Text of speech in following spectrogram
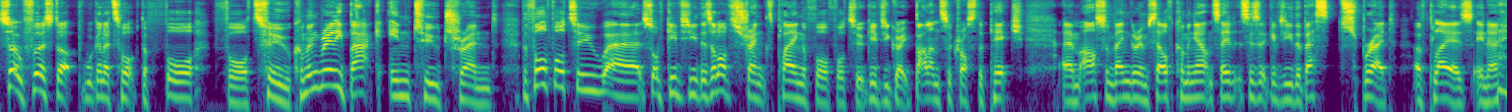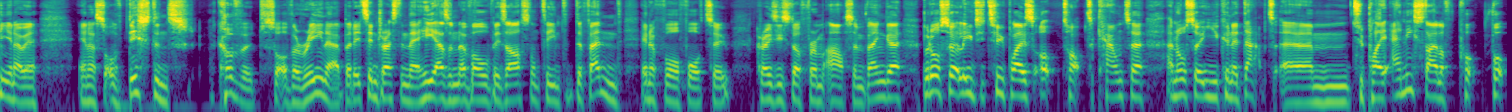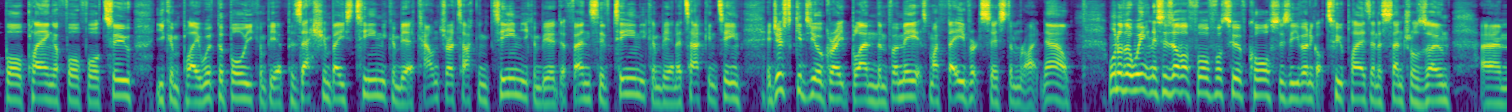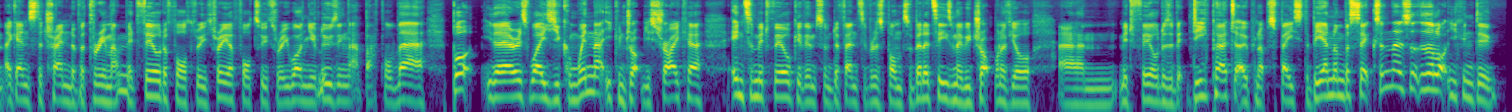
So, first up, we're going to talk the 4 4 2, coming really back into trend. The 4 4 2 uh, sort of gives you, there's a lot of strengths playing a 4 4 2. It gives you great balance across the pitch. Um, Arsene Wenger himself coming out and says it gives you the best spread of players in a, you know, in a, in a sort of distance covered sort of arena. But it's interesting that he hasn't evolved his Arsenal team to defend in a 4 4 2. Crazy stuff from Arsene Wenger. But also, it leaves you two players up top to counter, and also you can adapt um, to play any style of football playing a 4 4 2. You can play with the ball, you can be a possession based team, you can be a counter attacking team, you can be a defensive team, you can be an attacking team. It just gives you a great blend, and for me, it's my favourite system right now. One of the weaknesses of a 4 4 2, of course, is that you've only got two players in a central zone um, against the trend of a three man midfield, a 4 3 3 or 4 2 3 1. You're losing that battle there. But there is ways you can win that. You can drop your striker into midfield, give him some defensive responsibilities, maybe drop one of your um, midfielders a bit deeper to open up space to be a number six, and there's, there's a lot you can do.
